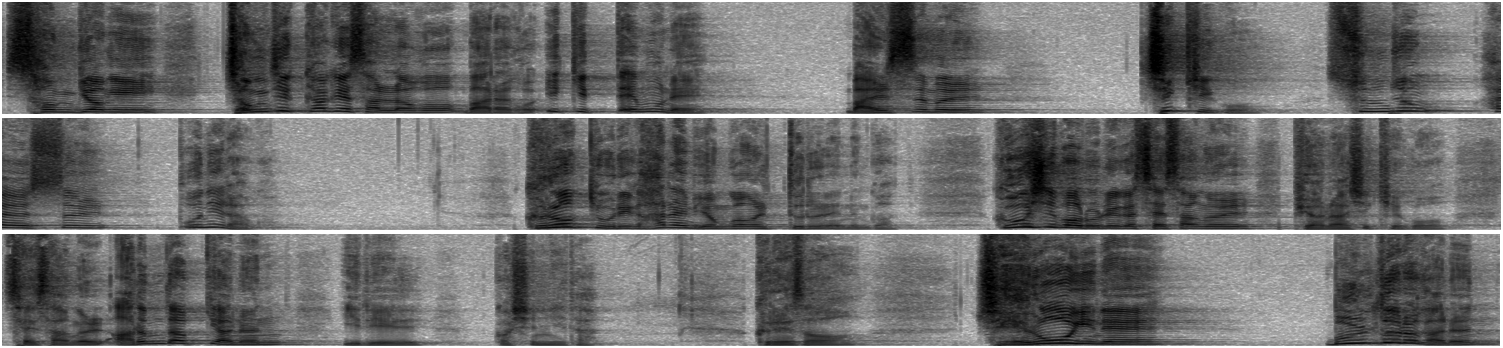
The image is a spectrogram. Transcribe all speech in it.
성경이 정직하게 살라고 말하고 있기 때문에 말씀을 지키고 순종하였을 뿐이라고. 그렇게 우리가 하나님의 영광을 드러내는 것. 그것이 바로 우리가 세상을 변화시키고 세상을 아름답게 하는 일일 것입니다. 그래서 죄로 인해 물들어가는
